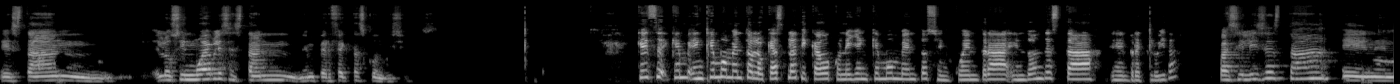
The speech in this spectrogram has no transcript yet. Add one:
están, los inmuebles están en perfectas condiciones. en qué momento lo que has platicado con ella, en qué momento se encuentra, en dónde está eh, recluida? Basilisa está en el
